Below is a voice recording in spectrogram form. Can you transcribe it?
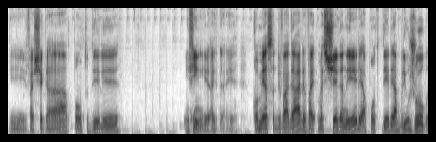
e vai chegar a ponto dele. Enfim, começa devagar, vai, mas chega nele a ponto dele abrir o jogo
